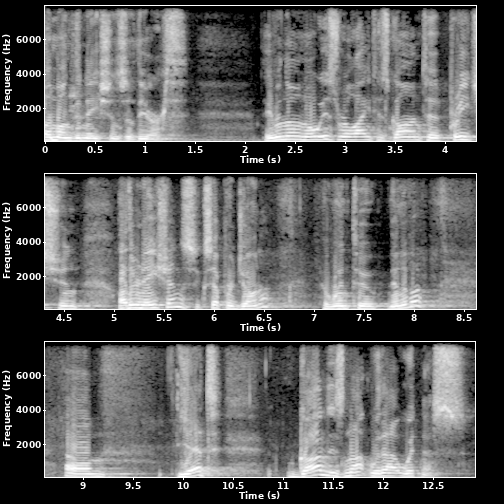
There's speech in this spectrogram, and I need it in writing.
among the nations of the earth. Even though no Israelite has gone to preach in other nations except for Jonah, who went to Nineveh, um, yet God is not without witness.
